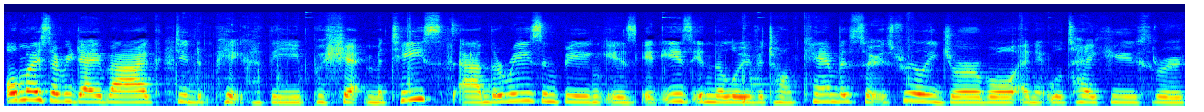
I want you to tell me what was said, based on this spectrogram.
almost everyday bag. Did pick the Pochette Metis and the reason being is it is in the Louis Vuitton canvas so it's really durable and it will take you through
